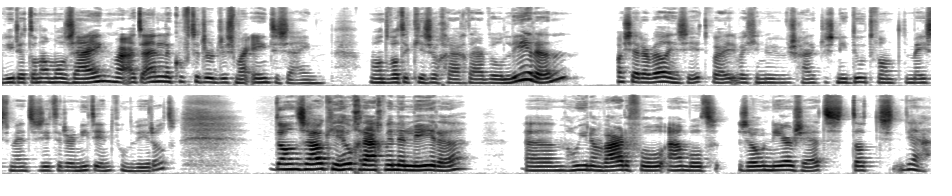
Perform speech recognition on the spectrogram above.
wie dat dan allemaal zijn. Maar uiteindelijk hoeft er dus maar één te zijn. Want wat ik je zo graag daar wil leren, als jij daar wel in zit, wat je nu waarschijnlijk dus niet doet, want de meeste mensen zitten er niet in van de wereld. Dan zou ik je heel graag willen leren um, hoe je een waardevol aanbod zo neerzet dat, ja,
